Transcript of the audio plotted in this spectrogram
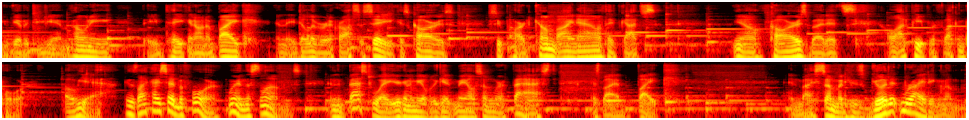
you give it to Jam Pony, they take it on a bike, and they deliver it across the city because cars super hard to come by now. They've got, you know, cars, but it's a lot of people are fucking poor. Oh, yeah. Because, like I said before, we're in the slums. And the best way you're going to be able to get mail somewhere fast is by a bike. And by somebody who's good at riding them.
